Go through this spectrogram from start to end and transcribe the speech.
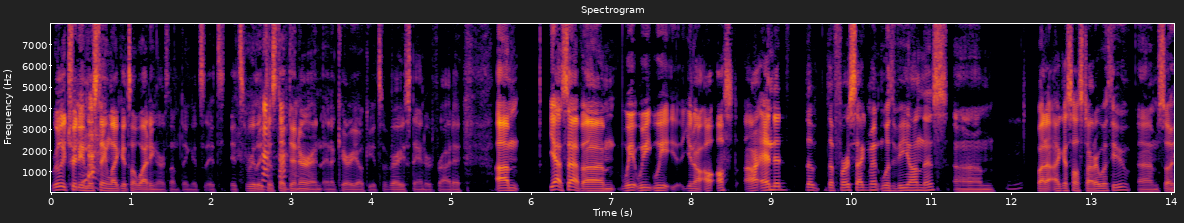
Really treating this thing like it's a wedding or something. It's it's it's really just a dinner and, and a karaoke. It's a very standard Friday. Um, yeah, Sav. Um, we we we you know I'll, I'll st- I ended the the first segment with V on this. Um, Mhm. but I guess I'll start it with you. Um, so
